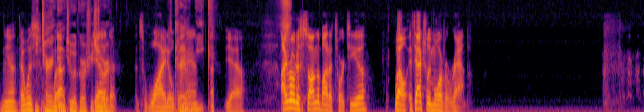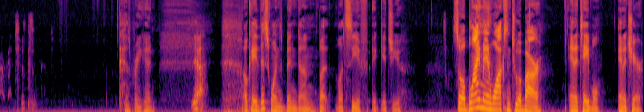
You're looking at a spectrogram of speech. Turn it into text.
Yeah, that was He turned wow, into a grocery yeah, store. that, that's wide open, kinda man. weak. That- yeah, I wrote a song about a tortilla. Well, it's actually more of a rap. Just- That's pretty good. yeah. Okay, this one's been done, but let's see if it gets you. So a blind man walks into a bar and a table and a chair.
